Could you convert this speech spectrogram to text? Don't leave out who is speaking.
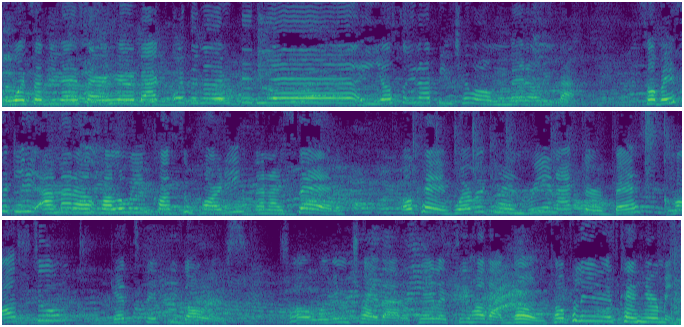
Speaker 1: What's up, you guys? Saira here, back with another video. Y yo soy una pinche bombera ahorita. So basically, I'm at a Halloween costume party, and I said, okay, whoever can reenact their best costume gets $50. So we're gonna try that, okay? Let's see how that goes. Hopefully you guys can hear me.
